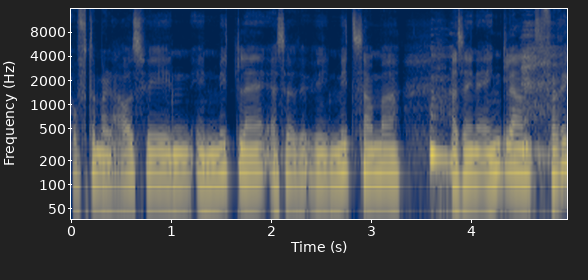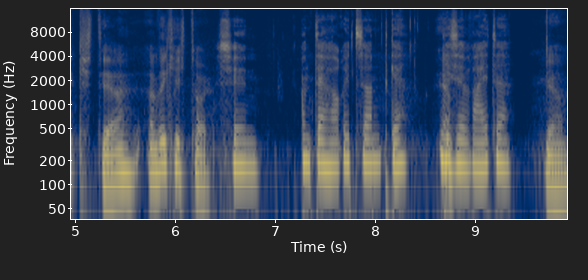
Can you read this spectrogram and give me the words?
oft einmal aus wie in, in Midland, also wie in Midsommer, also in England. Verrückt, ja. Aber wirklich toll. Schön. Und der Horizont, gell? Ja. Diese Weite. Ja.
